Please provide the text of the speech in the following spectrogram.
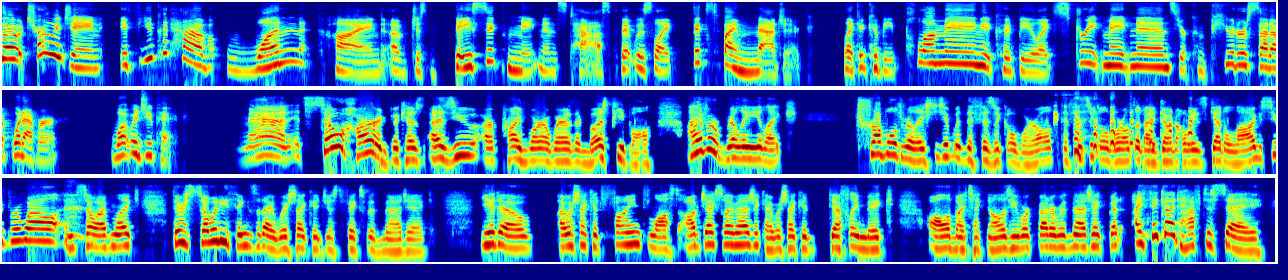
So, Charlie Jane, if you could have one kind of just basic maintenance task that was like fixed by magic, like it could be plumbing, it could be like street maintenance, your computer setup, whatever, what would you pick? Man, it's so hard because as you are probably more aware than most people, I have a really like troubled relationship with the physical world, the physical world that I don't always get along super well. And so I'm like, there's so many things that I wish I could just fix with magic. You know, I wish I could find lost objects by magic. I wish I could definitely make all of my technology work better with magic. But I think I'd have to say,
